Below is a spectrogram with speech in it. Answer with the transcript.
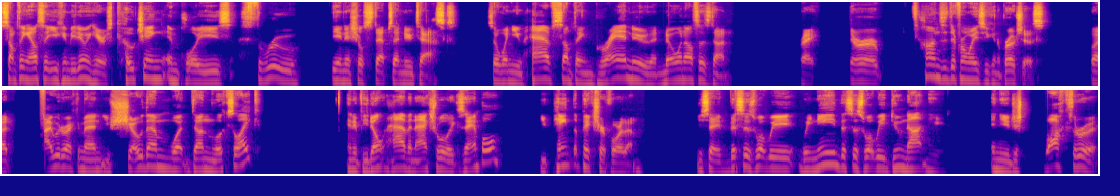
Something else that you can be doing here is coaching employees through the initial steps at new tasks. So when you have something brand new that no one else has done, right? There are tons of different ways you can approach this, but I would recommend you show them what done looks like. And if you don't have an actual example, you paint the picture for them. You say, this is what we, we need, this is what we do not need. And you just walk through it,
